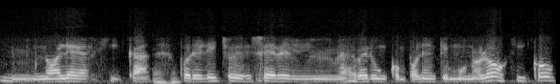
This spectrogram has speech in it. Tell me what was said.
no alérgica por el hecho de ser el, haber un componente inmunológico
